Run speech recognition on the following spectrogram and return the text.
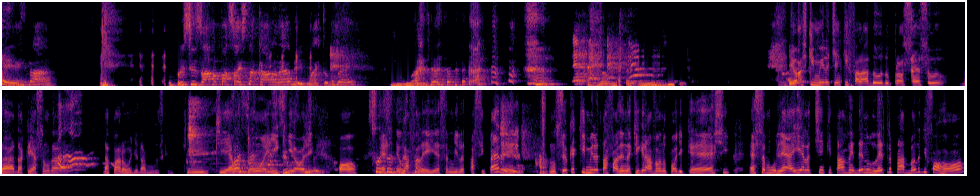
Sim! Não. não precisava passar isso na cara, né, amigo? Mas tudo bem. Não, é isso. Eu acho que Mila tinha que falar do, do processo da, da criação da, da paródia da música. Que, que é um dom aí que, olha, ó, essa- eu já falei, essa Mila tá se perdendo. Não sei o que é que Mila tá fazendo aqui, gravando podcast. Essa mulher aí, ela tinha que estar vendendo letra pra banda de forró,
